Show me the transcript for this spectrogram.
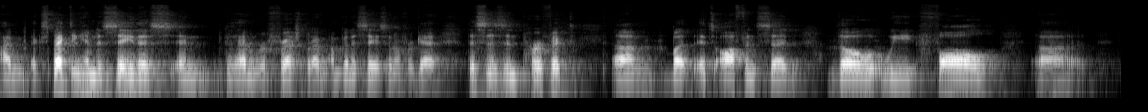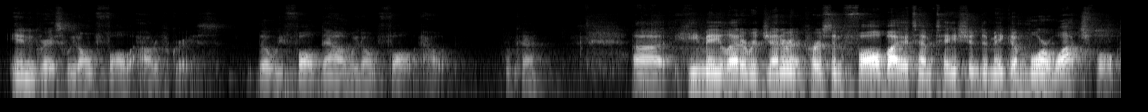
I'm expecting him to say this, and because I haven't refreshed, but I'm, I'm going to say it so I don't forget. This isn't perfect, um, but it's often said, though we fall uh, in grace, we don't fall out of grace. Though we fall down, we don't fall out. Okay? Uh, he may let a regenerate person fall by a temptation to make him more watchful.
